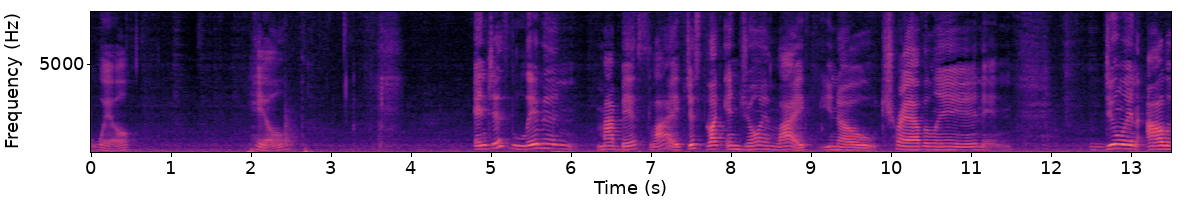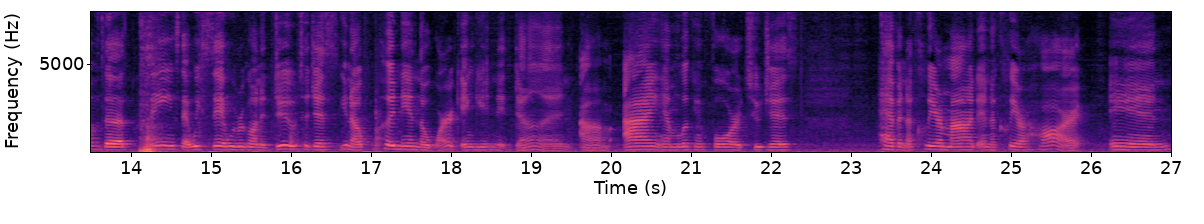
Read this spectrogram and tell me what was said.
wealth, health, and just living my best life, just like enjoying life, you know, traveling and doing all of the things that we said we were going to do to just you know putting in the work and getting it done. Um, i am looking forward to just having a clear mind and a clear heart and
